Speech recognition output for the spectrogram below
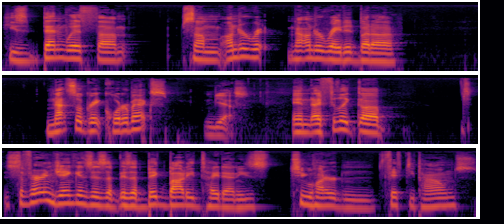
He's been with um, some under not underrated, but uh, not so great quarterbacks. Yes. And I feel like uh, Seferian Jenkins is a is a big bodied tight end. He's 250 pounds,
